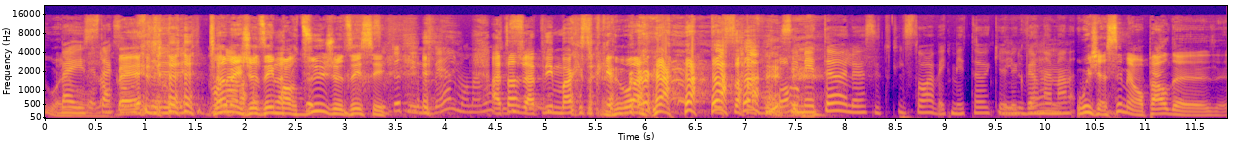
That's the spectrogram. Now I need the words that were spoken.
Ou Ben, c'est à cause Ben, de... Non, mais je veux dire, mordu, je veux dire, c'est. C'est toutes les nouvelles, mon amour. Attends, j'ai appelé Mark Zuckerberg Ouais. pour savoir. C'est Meta, là. C'est toute l'histoire avec Meta que Les le nouvelles. gouvernement... Oui, je sais, mais on parle de.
